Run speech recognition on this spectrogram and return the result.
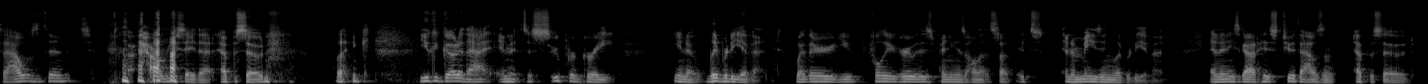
thousand uh, however you say that episode. like you could go to that and it's a super great you know liberty event. Whether you fully agree with his opinions all that stuff it's an amazing liberty event. And then he's got his 2000th episode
